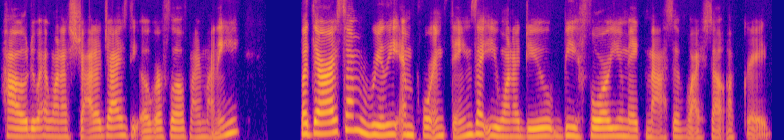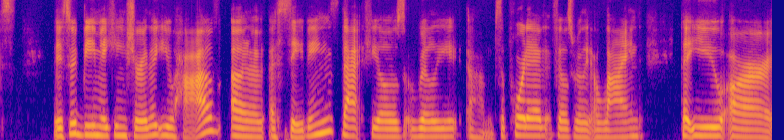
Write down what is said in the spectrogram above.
how do I want to strategize the overflow of my money? But there are some really important things that you want to do before you make massive lifestyle upgrades. This would be making sure that you have a, a savings that feels really um, supportive, it feels really aligned, that you are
